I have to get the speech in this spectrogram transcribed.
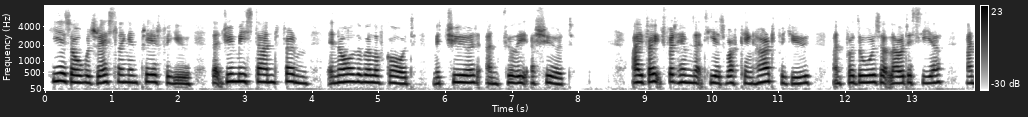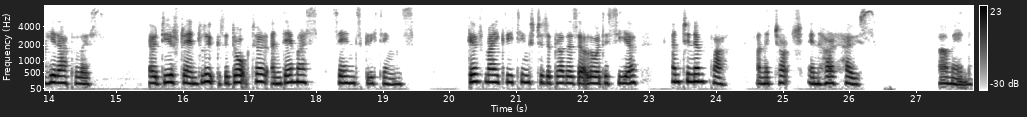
He is always wrestling in prayer for you, that you may stand firm in all the will of God, mature and fully assured. I vouch for him that he is working hard for you and for those at Laodicea and Hierapolis. Our dear friend Luke, the doctor, and Demas sends greetings. Give my greetings to the brothers at Laodicea and to Nympha and the church in her house. Amen.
